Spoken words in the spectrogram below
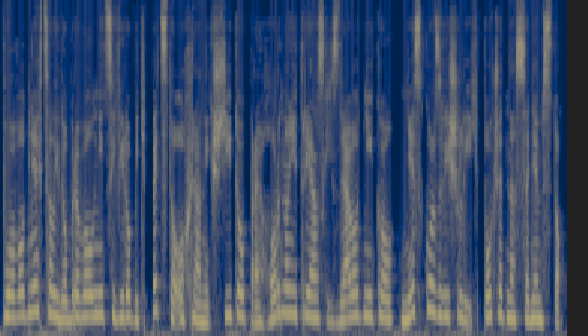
Pôvodne chceli dobrovoľníci vyrobiť 500 ochranných štítov pre hornonitrianských zdravotníkov, neskôr zvýšili ich počet na 700.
